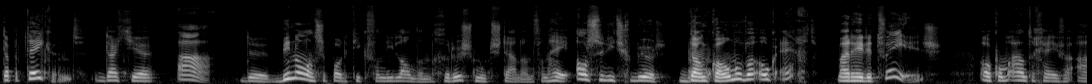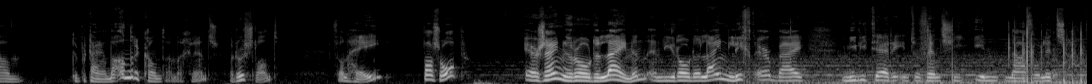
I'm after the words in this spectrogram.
Dat betekent dat je A. de binnenlandse politiek van die landen gerust moet stellen van hé, hey, als er iets gebeurt, dan komen we ook echt. Maar reden 2 is ook om aan te geven aan de partij aan de andere kant aan de grens, Rusland, van hé, hey, pas op, er zijn rode lijnen en die rode lijn ligt er bij militaire interventie in NAVO-lidstaten.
